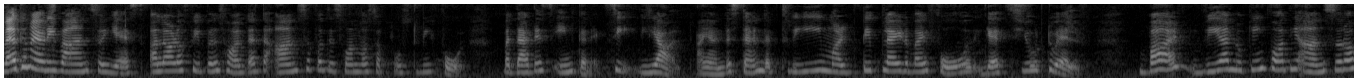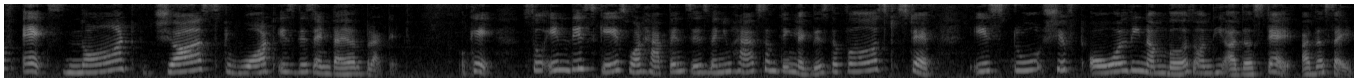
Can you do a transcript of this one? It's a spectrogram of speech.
Welcome everyone. So yes, a lot of people thought that the answer for this one was supposed to be 4. But that is incorrect. See, yeah, I understand that 3 multiplied by 4 gets you 12. But we are looking for the answer of x, not just what is this entire bracket. Okay. So in this case, what happens is when you have something like this, the first step is to shift all the numbers on the other, other side.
